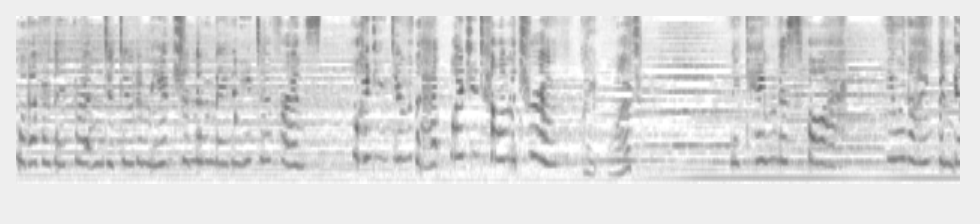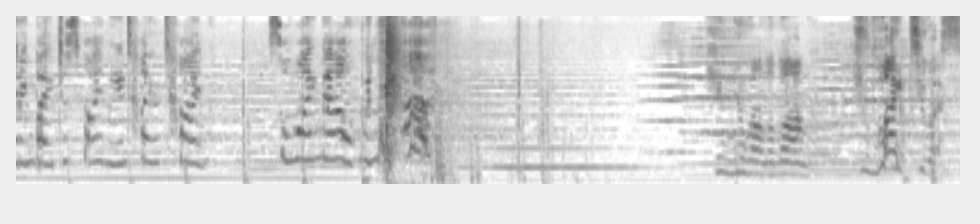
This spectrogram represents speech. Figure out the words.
Whatever they threatened to do to me, it shouldn't have made any difference. Why'd you do that? Why'd you tell him the truth? Wait, what? We came this far. You and I have been getting by just fine the entire time. So why now, when you... Ah! You knew all along. You lied to us.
